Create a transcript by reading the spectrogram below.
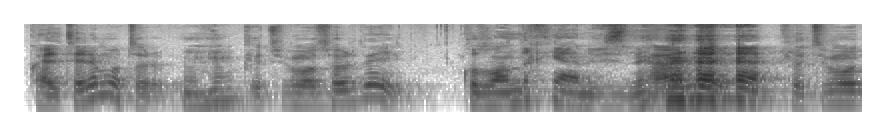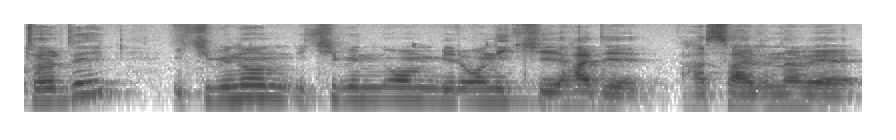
Kaliteli motor. Hı. Kötü bir motor değil. Kullandık yani biz de. Yani kötü motor değil. 2010, 2011, 12 hadi hasarına ve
